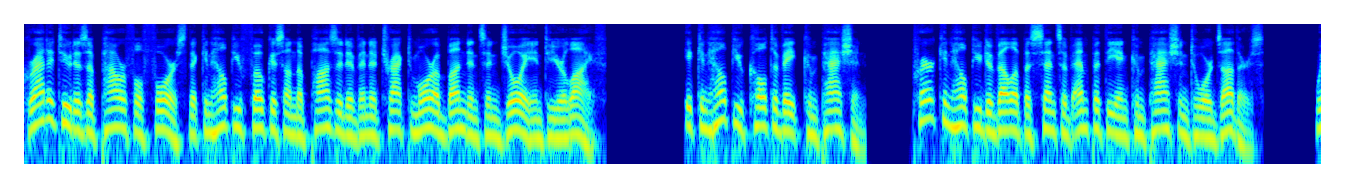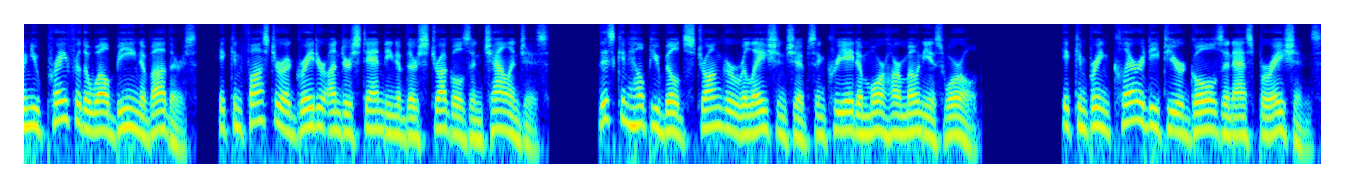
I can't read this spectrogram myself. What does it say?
Gratitude is a powerful force that can help you focus on the positive and attract more abundance and joy into your life. It can help you cultivate compassion. Prayer can help you develop a sense of empathy and compassion towards others. When you pray for the well being of others, it can foster a greater understanding of their struggles and challenges. This can help you build stronger relationships and create a more harmonious world. It can bring clarity to your goals and aspirations.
